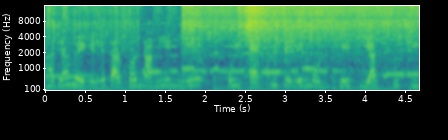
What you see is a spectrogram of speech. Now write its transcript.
ভাজা হয়ে গেলে তারপর নামিয়ে নিয়ে ওই একই তেলের মধ্যে পেঁয়াজ কুচি।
